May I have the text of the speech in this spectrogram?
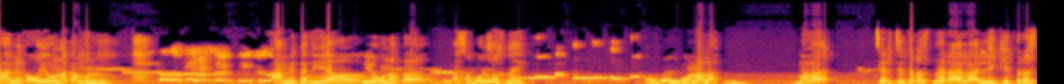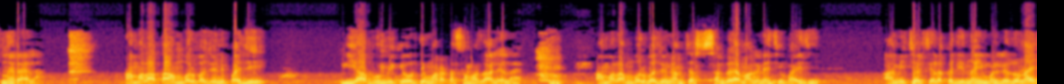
आम्ही का हो येऊ नका म्हणलो? आम्ही कधी या येऊ नका असं बोललोच नाही. कोणाला? मला चर्चेत रस नाही राहिला लिखित रस नाही राहिला. आम्हाला आता अंमलबजावणी पाहिजे. या भूमिकेवरती मराठा समाज आलेला आहे. आम्हाला अंमलबजावणी आमच्या सगळ्या मागण्याची पाहिजे. आम्ही चर्चेला कधी नाही म्हणलेलो नाही.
